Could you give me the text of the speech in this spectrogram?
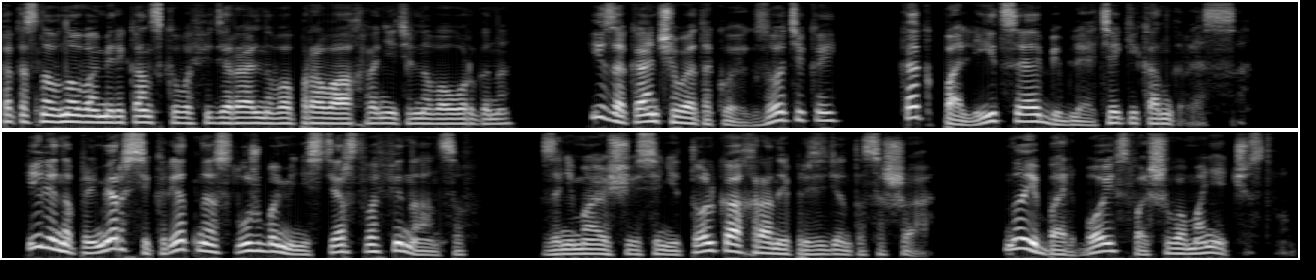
как основного американского федерального правоохранительного органа, и заканчивая такой экзотикой, как полиция библиотеки Конгресса. Или, например, секретная служба Министерства финансов, занимающаяся не только охраной президента США, но и борьбой с фальшивомонетчеством.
